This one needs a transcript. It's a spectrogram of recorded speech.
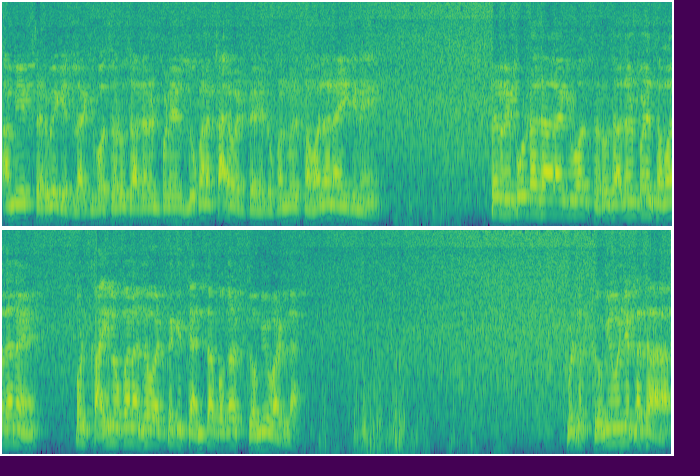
आम्ही एक सर्वे घेतला की बाबा सर्वसाधारणपणे लोकांना काय वाटतंय? लोकांमध्ये समाधान आहे की नाही? तर रिपोर्ट असा आला की बाबा सर्वसाधारणपणे समाधान आहे पण काही लोकांना असं वाटतं की त्यांचा पगार कमी वाढला. म्हटलं कमी म्हणजे कसा?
